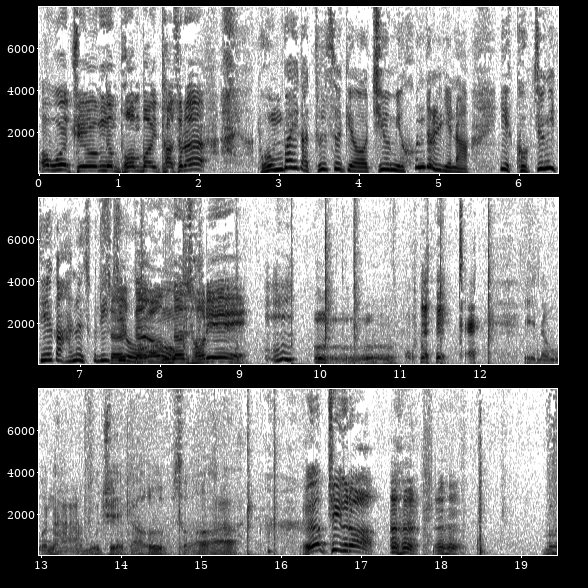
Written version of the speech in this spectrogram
아 왜 죄 없는 범바이 탓을 해? 아유, 봄바위가 들썩여 지음이 흔들리나 이 걱정이 돼가 하는 소리지요. 쓸데없는 소리. 음. 이놈은 아무 죄가 없어. 없지 그럼. 에.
